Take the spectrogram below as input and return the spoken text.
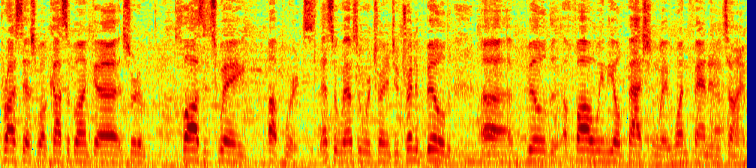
process while Casablanca sort of claws its way upwards. That's what that's what we're trying to do. We're Trying to build uh, build a following the old-fashioned way, one fan at a time.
